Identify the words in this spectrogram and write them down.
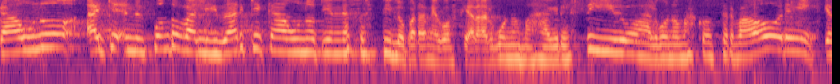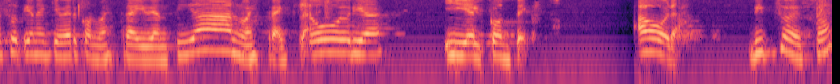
cada uno, hay que en el fondo validar que cada uno tiene su estilo para negociar, algunos más agresivos, algunos más conservadores, y que eso tiene que ver con nuestra identidad, nuestra historia y el contexto. Ahora, dicho eso,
